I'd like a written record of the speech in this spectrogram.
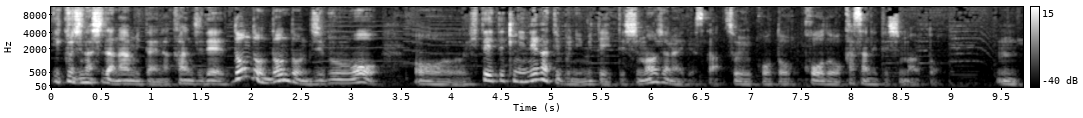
ー、育児なしだな、みたいな感じで、どんどんどんどん自分を、否定的にネガティブに見ていってしまうじゃないですかそういうこと行動を重ねてしまうと。うん、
